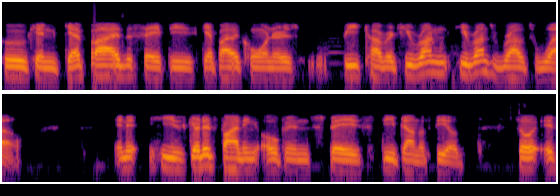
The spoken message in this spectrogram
who can get by the safeties, get by the corners, beat coverage, he run he runs routes well. and it, he's good at finding open space deep down the field. So if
